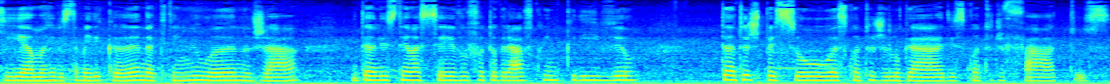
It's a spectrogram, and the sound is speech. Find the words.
que é uma revista americana que tem mil anos já. Então, eles têm um acervo fotográfico incrível, tanto de pessoas, quanto de lugares, quanto de fatos.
